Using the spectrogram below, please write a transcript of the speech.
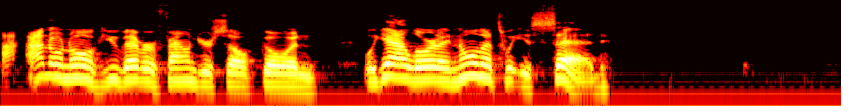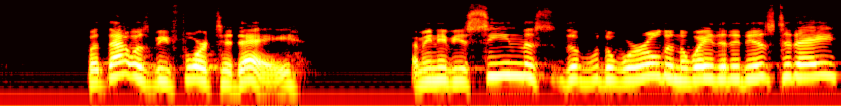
I, I don't know if you've ever found yourself going, Well, yeah, Lord, I know that's what you said, but that was before today. I mean, have you seen this, the, the world in the way that it is today?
